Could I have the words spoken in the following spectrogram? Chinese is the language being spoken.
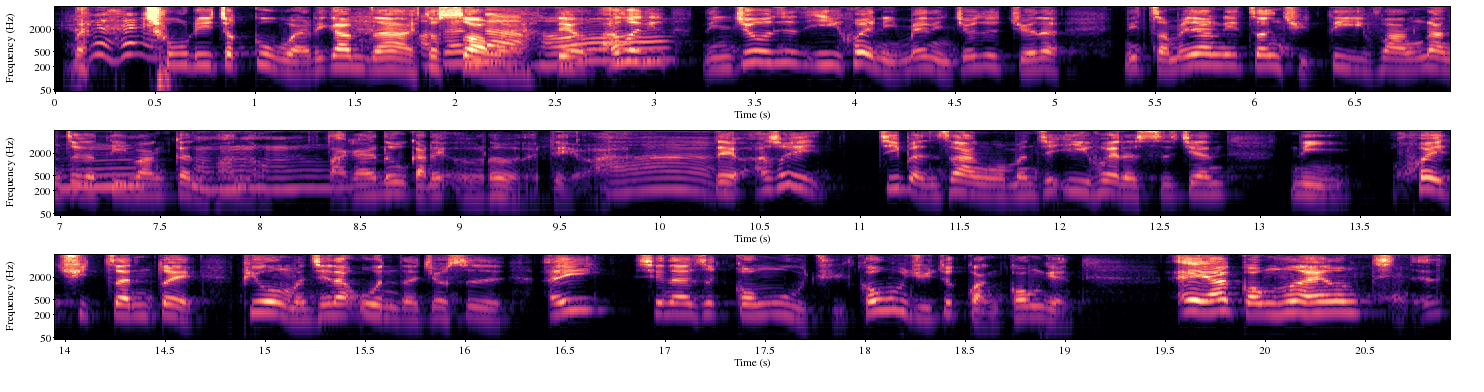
处理就顾哎，你敢唔知啊？都爽诶，对，啊，所以你你就是议会里面，你就是觉得你怎么样去争取地方，让这个地方更繁荣，大概都给你娱乐的对吧？对啊，所以。基本上，我们这议会的时间，你会去针对，譬如我们现在问的就是，哎，现在是公务局，公务局就管公园。哎呀，公园还拢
